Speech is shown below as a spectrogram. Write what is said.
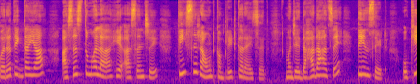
परत एकदा या असंच तुम्हाला हे आसनचे तीस राऊंड कंप्लीट करायचे आहेत. म्हणजे दहा दहाचे तीन सेट ओके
